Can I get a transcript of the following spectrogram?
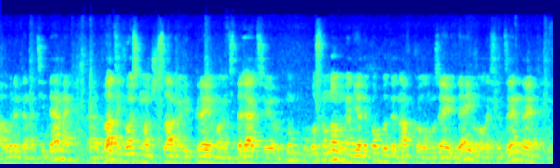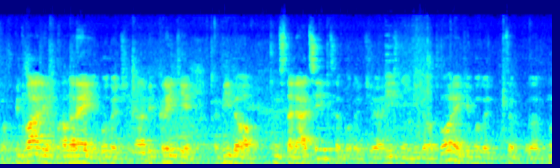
говорити на ці теми. Е, 28 числа ми відкриємо інсталяцію. Ну, в основному медіадепо буде навколо музею ідей у Олеся Дзиндри. В підвалі, в галереї будуть е, відкриті відеоінсталяції. Це будуть е, різні відеотвори, які будуть е, ну,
